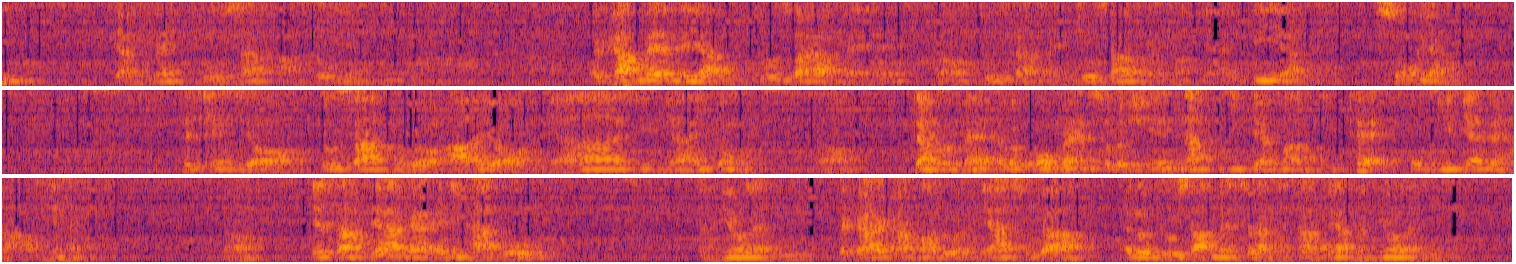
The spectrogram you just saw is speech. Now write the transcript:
ဒါပေမဲ့ကြိုးစားအားထုတ်ရမယ် အခါမဲ့မရဘူးကြိုးစားရမယ်နော်ကြိုးစားမယ်ကြိုးစားမယ်မှာအများကြီးပြီးရတယ်စွန့်ရတယ်အချင်းရောကြိုးစားမှုရောအားရောအများကြီးအများကြီးကုန်နော်ဒါပေမဲ့အဲ့လိုပုံမဲ့ဆိုလို့ရှိရင်နတ်ပြည်ပြန်มาပြီးထက်ပုံမြင်မြတ်တဲ့ဟာအောင်မြင်နိုင်နော်ယစာဖျားကအဲ့ဒီဟာကိုမမျောလဲဘူးတက္ကရာကမတို့အများစုကအဲ့လိုကြိုးစားမယ်ဆိုတာမြတ်စွာဘုရားမမျောလိုက်ဘူး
